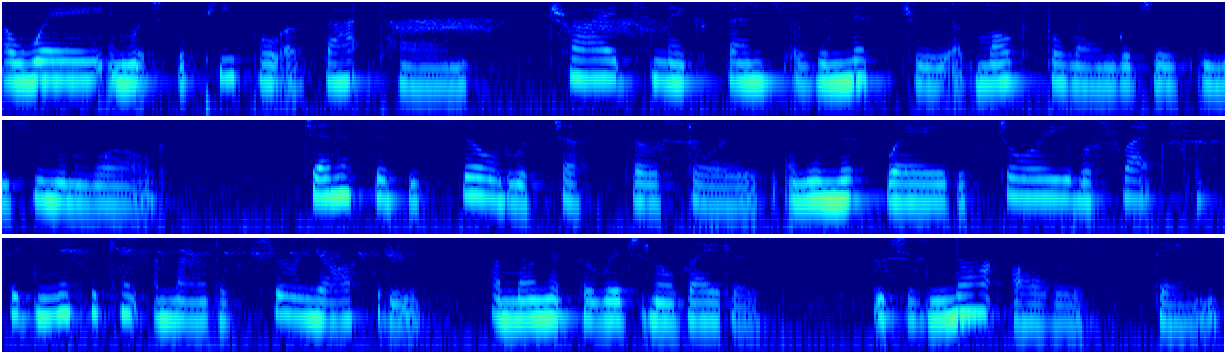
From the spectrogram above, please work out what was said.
a way in which the people of that time tried to make sense of the mystery of multiple languages in the human world. Genesis is filled with just so stories, and in this way, the story reflects a significant amount of curiosity among its original writers, which is not always sustained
